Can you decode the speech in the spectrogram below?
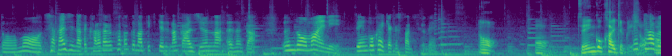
と、もう、社会人になって体が硬くなってきてる中、柔軟、えなんか、運動前に前後開脚したんですよね。おうおう前後開脚でしょ？で多分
